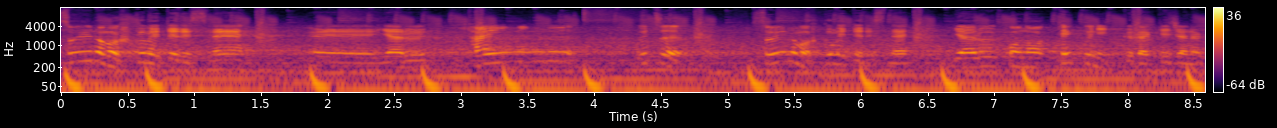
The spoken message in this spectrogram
そういうのも含めてですね、えーやるタイミング打つそういうのも含めてですねやるこのテクニックだけじゃなく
